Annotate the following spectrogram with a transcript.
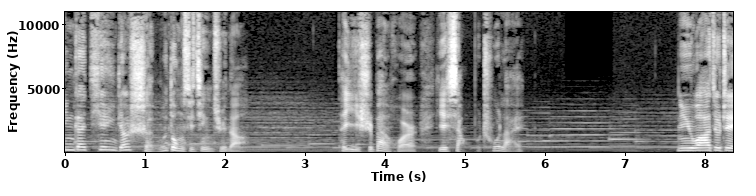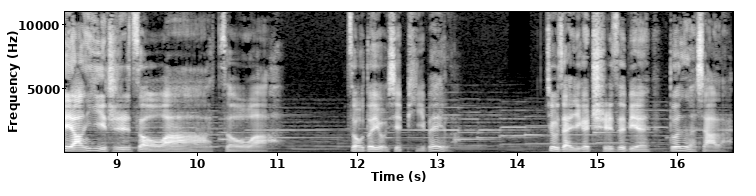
应该添一点什么东西进去呢？她一时半会儿也想不出来。女娲就这样一直走啊走啊，走得有些疲惫了，就在一个池子边蹲了下来。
